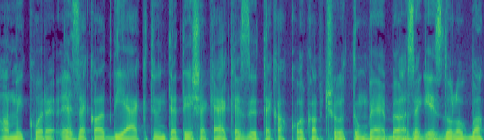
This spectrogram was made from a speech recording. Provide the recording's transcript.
amikor ezek a diák tüntetések elkezdődtek, akkor kapcsolódtunk be ebbe az egész dologba,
